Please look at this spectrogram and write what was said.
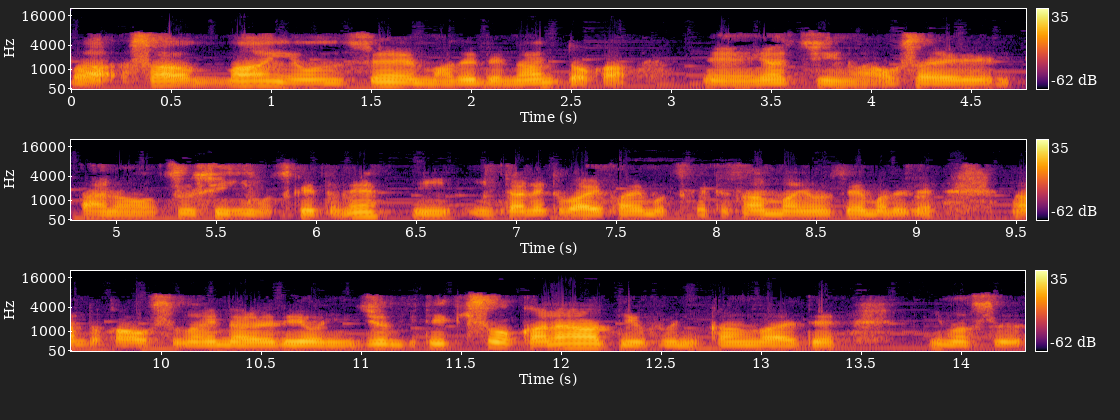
まあ、3万4千円まででなんとか、えー、家賃は抑え、あの、通信費もつけてね、インターネット、Wi-Fi もつけて3万4千円までで、なんとかお住まいになれるように準備できそうかなというふうに考えています。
